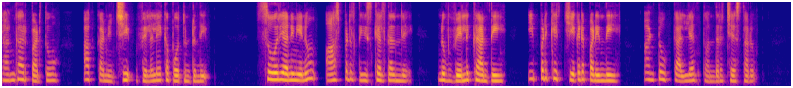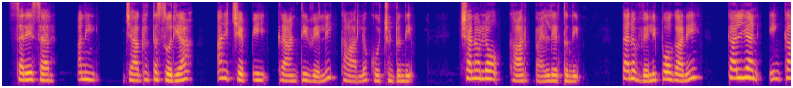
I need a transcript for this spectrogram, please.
కంగారు పడుతూ అక్కడి నుంచి వెళ్ళలేకపోతుంటుంది సూర్యని నేను హాస్పిటల్ తీసుకెళ్తానులే నువ్వు వెళ్ళి క్రాంతి ఇప్పటికే చీకటి పడింది అంటూ కళ్యాణ్ తొందర చేస్తాడు. సరే సార్ అని జాగ్రత్త సూర్య అని చెప్పి క్రాంతి వెళ్ళి కారులో కూర్చుంటుంది. క్షణంలో కార్ బయలుదేరుతుంది. తను వెళ్ళిపోగానే కళ్యాణ్ ఇంకా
